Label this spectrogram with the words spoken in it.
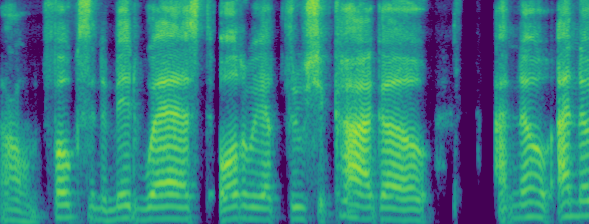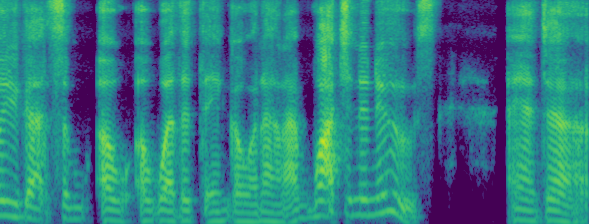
Um, folks in the Midwest, all the way up through Chicago. I know, I know you got some a, a weather thing going on. I'm watching the news, and uh,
